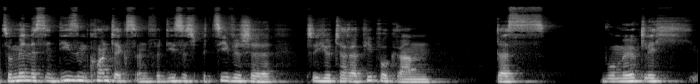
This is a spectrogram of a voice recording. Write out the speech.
zumindest in diesem Kontext und für dieses spezifische Psychotherapieprogramm, dass womöglich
